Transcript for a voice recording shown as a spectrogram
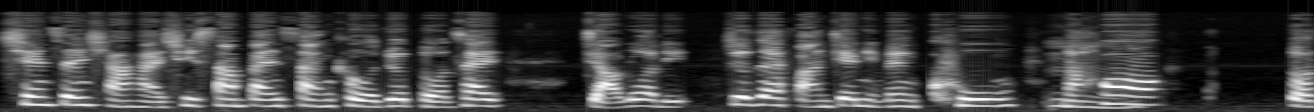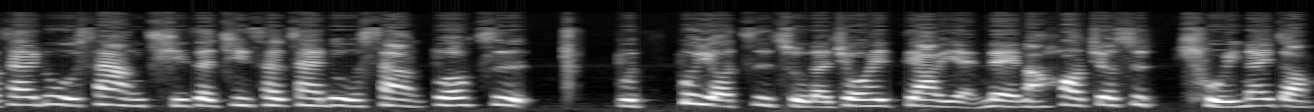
先生小孩去上班上课，我就躲在角落里，就在房间里面哭，然后躲在路上骑着机车在路上，都是不不由自主的就会掉眼泪，然后就是处于那种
